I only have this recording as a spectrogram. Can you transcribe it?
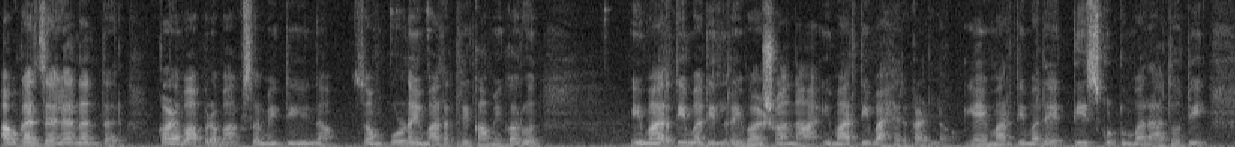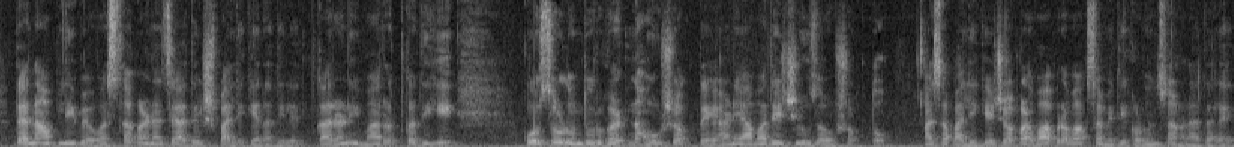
अपघात झाल्यानंतर कळवा प्रभाग समितीनं संपूर्ण इमारत रिकामी करून इमारतीमधील रहिवाशांना इमारती बाहेर काढलं. या इमारतीमध्ये तीस कुटुंब राहत होती. त्यांना आपली व्यवस्था करण्याचे आदेश पालिकेनं दिलेत. कारण इमारत कधीही कोसळून दुर्घटना होऊ शकते आणि यामध्ये जीव जाऊ शकतो असं पालिकेच्या कळवा प्रभाग समितीकडून सांगण्यात आलंय.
